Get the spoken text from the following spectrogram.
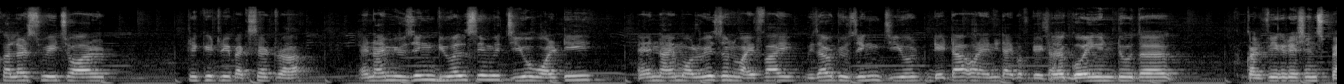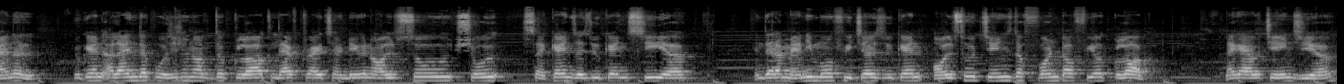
Color Switch or Tricky Trip etc. And I'm using dual SIM with Jio VoLTE and I'm always on Wi-Fi without using Jio data or any type of data. So going into the configurations panel. You can align the position of the clock left, right, center. You can also show seconds as you can see here. And there are many more features. You can also change the font of your clock like I have changed here.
